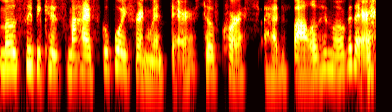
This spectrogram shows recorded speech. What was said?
mostly because my high school boyfriend went there. So, of course, I had to follow him over there.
